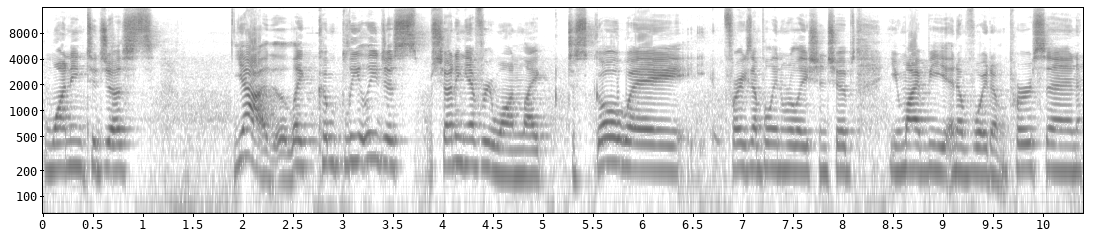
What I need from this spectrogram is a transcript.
wanting to just yeah, like completely just shutting everyone, like just go away. For example, in relationships, you might be an avoidant person,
